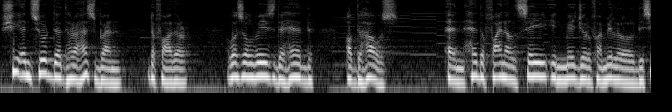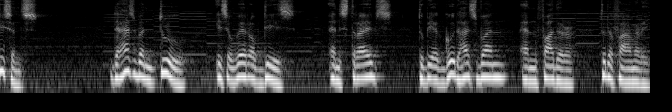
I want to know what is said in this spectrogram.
she ensured that her husband, the father, was always the head of the house and had the final say in major familial decisions. The husband, too, is aware of this and strives to be a good husband and father to the family.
